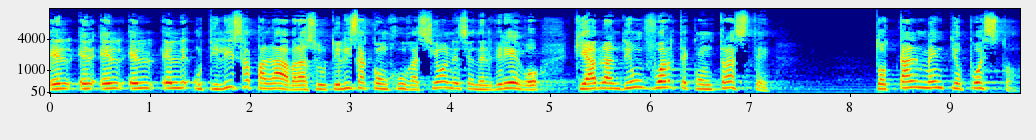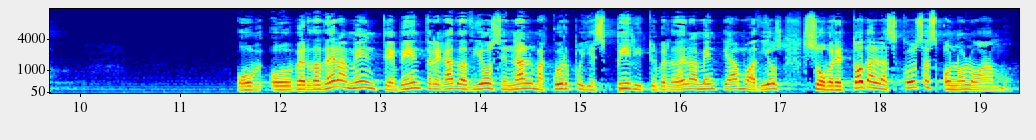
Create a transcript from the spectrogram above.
él, utiliza palabras, utiliza conjugaciones en el griego que hablan de un fuerte contraste, totalmente opuesto. O, verdaderamente me he entregado a Dios en alma, cuerpo y espíritu, y verdaderamente amo a Dios sobre todas las cosas, o no lo amo.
